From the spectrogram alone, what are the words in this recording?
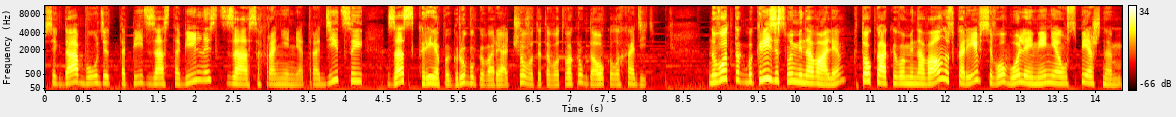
всегда будет топить за стабильность, за сохранение традиций, за скрепы, грубо говоря, что вот это вот вокруг да около ходить. Ну вот как бы кризис мы миновали, кто как его миновал, но скорее всего более-менее успешно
